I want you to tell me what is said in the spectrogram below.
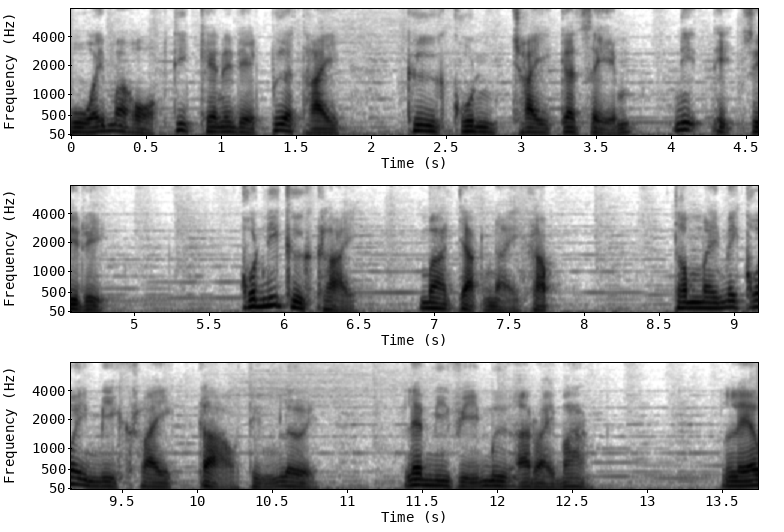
หวยมาออกที่แคนดิเดตเพื่อไทย คือคุณชัยเกษม นิติสิริ คนนี้คือใครมาจากไหนครับทำไมไม่ค่อยมีใครกล่าวถึงเลย และมีฝีมืออะไรบ้าง แล้ว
